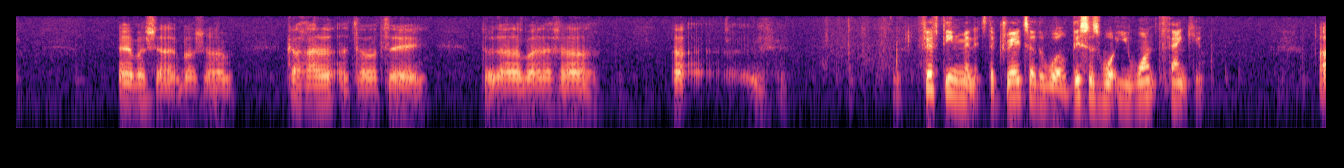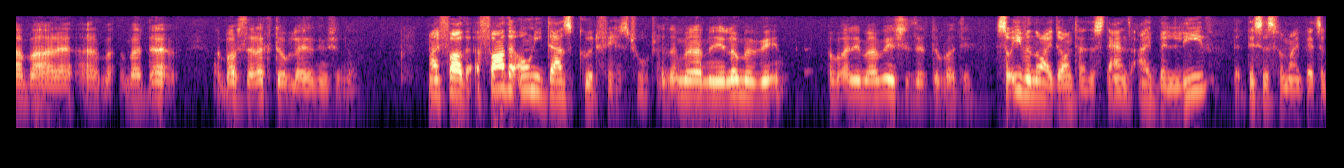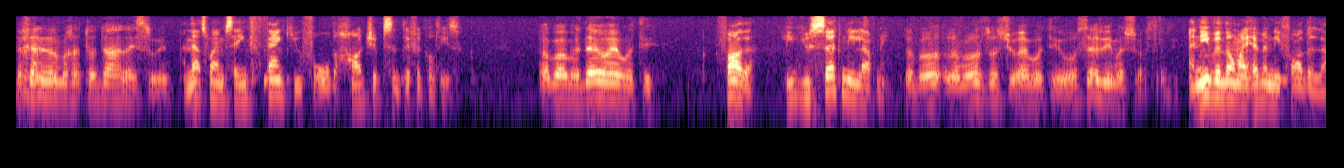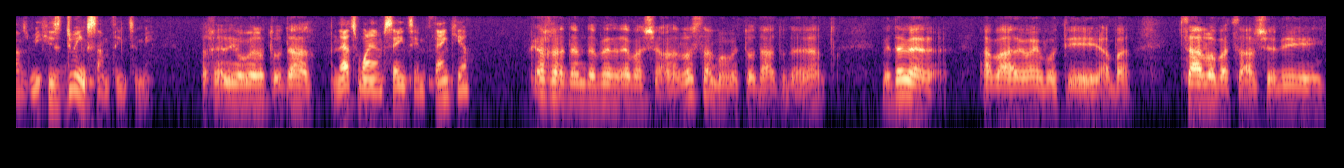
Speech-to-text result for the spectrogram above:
רבע שעה, רבע שעה, ככה אתה רוצה, תודה רבה לך. אה, 15 minutes, the creator of the world, this is what you want, thank you. My father, a father only does good for his children. So even though I don't understand, I believe that this is for my better good. And that's why I'm saying thank you for all the hardships and difficulties. Father, you certainly love me. And even though my Heavenly Father loves me, He's doing something to me. And that's why I'm saying to Him, thank you. ככה אדם מדבר רבע שעה, לא סתם אומר תודה, תודה, אלא מדבר, אבא אוהב אותי, אבא צר לו בצער שלי.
